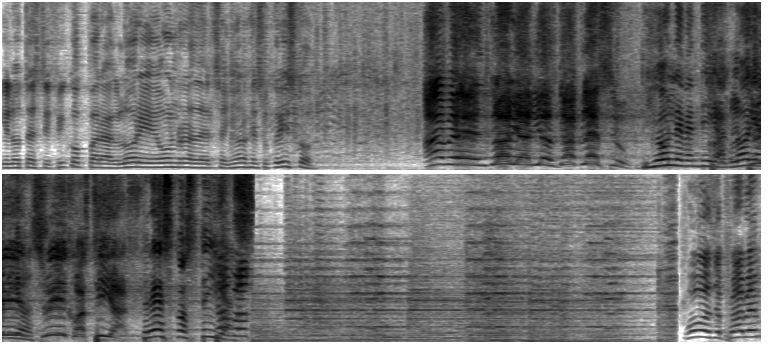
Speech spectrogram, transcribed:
Y lo testifico para gloria y honra del Señor Jesucristo. Amen. Glory a Dios. God bless you. Dios le bendiga. Gloria a Dios. Three costillas. Tres costillas. What was the problem?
